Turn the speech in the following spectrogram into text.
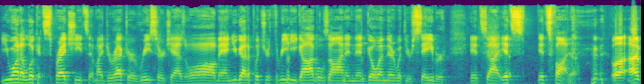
you want to look at spreadsheets that my director of research has. Oh man, you got to put your 3D goggles on and then go in there with your saber. It's uh, it's it's fun. Yeah. well, I'm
